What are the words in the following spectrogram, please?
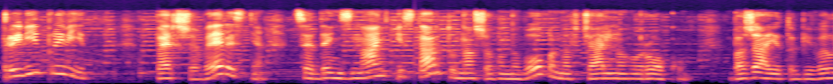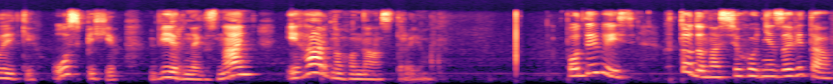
Привіт-привіт! 1 вересня це день знань і старту нашого нового навчального року. Бажаю тобі великих успіхів, вірних знань і гарного настрою. Подивись, хто до нас сьогодні завітав.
